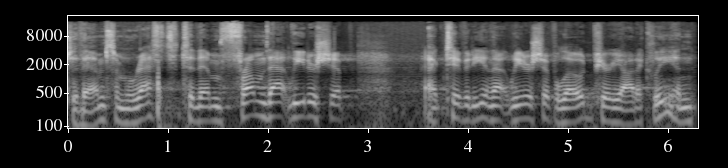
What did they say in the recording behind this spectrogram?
to them some rest to them from that leadership activity and that leadership load periodically. And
